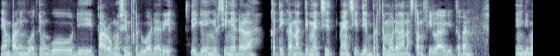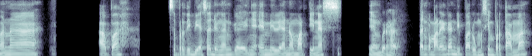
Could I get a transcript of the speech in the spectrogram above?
yang paling gue tunggu di paruh musim kedua dari Liga Inggris ini adalah ketika nanti Man City bertemu dengan Aston Villa gitu kan yang di mana apa seperti biasa dengan gayanya Emiliano Martinez yang berhak kan kemarin kan di paruh musim pertama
